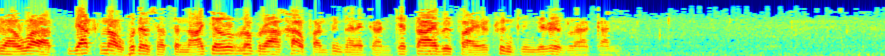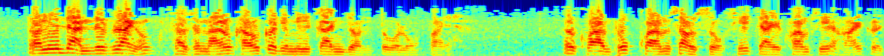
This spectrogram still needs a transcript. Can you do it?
กล่าวว่า ยักษ์นอกพุทธศาสนาจะรับราข้าวฟันซึ่งกันและกัน จะตายไปฝ่ายครึ่งึงจะเลิกลากัน ตอนนี้ด้านด้านของศาสนาของเขาก็จะมีการหย่อนตัวลงไปเพื่อความทุกข์ความเศร้าโศกเสียใจความเสียหายเกิด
